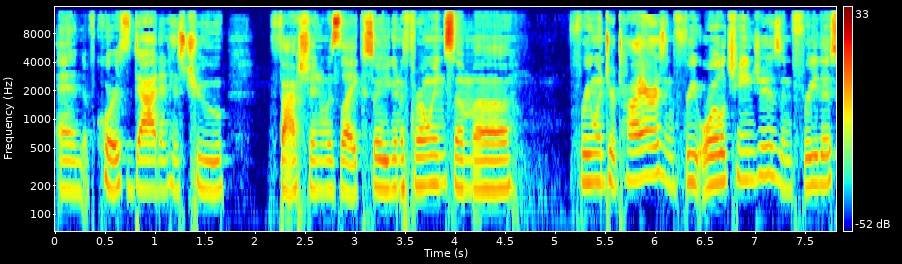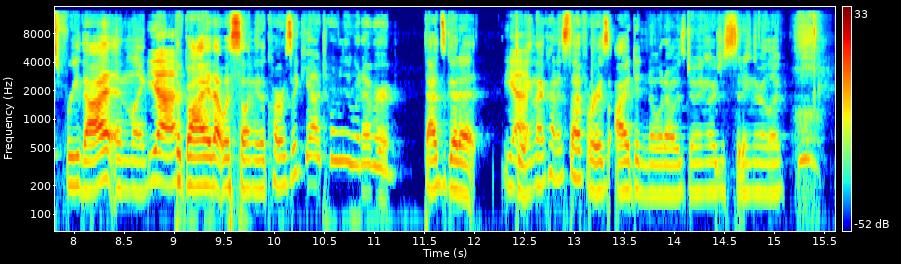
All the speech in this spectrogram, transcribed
And of course, dad in his true fashion was like, "So you're gonna throw in some uh, free winter tires and free oil changes and free this, free that?" And like, Yeah. the guy that was selling me the car was like, "Yeah, totally, whatever." Dad's good at Yeah. doing that kind of stuff, whereas I didn't know what I was doing. I was just sitting there like,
